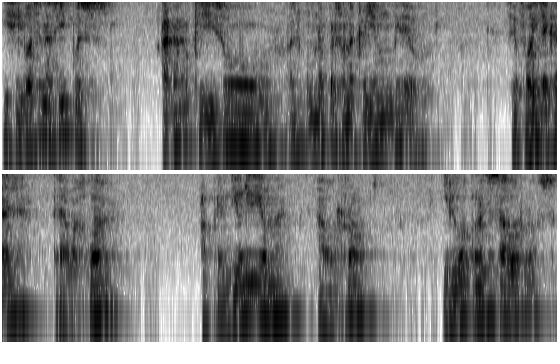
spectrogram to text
Y si lo hacen así, pues hagan lo que hizo alguna persona que vi en un video. Se fue ilegal, trabajó, aprendió el idioma, ahorró y luego con esos ahorros,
